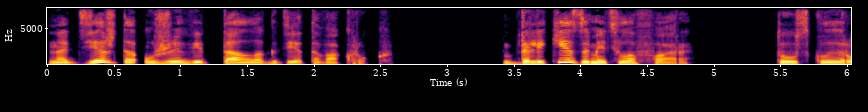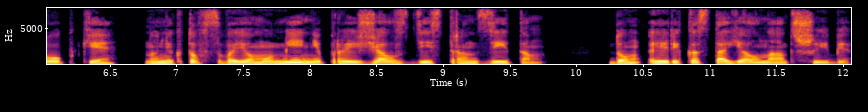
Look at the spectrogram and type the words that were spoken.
Надежда уже витала где-то вокруг. Вдалеке заметила фары. Тусклые, робкие, но никто в своем уме не проезжал здесь транзитом. Дом Эрика стоял на отшибе,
